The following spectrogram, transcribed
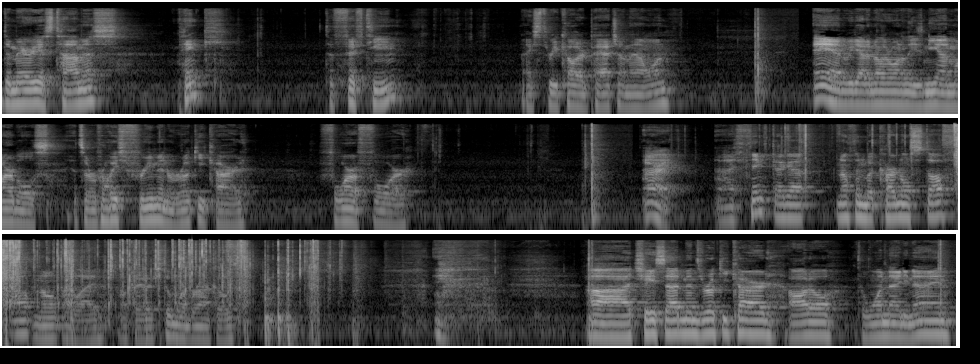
Demaryius Thomas, pink to 15. Nice three colored patch on that one. And we got another one of these neon marbles. It's a Royce Freeman rookie card. Four of four. All right, I think I got nothing but Cardinal stuff. Oh, no, I lied. Okay, there's still more Broncos. Uh, Chase Edmonds rookie card, auto to 199.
